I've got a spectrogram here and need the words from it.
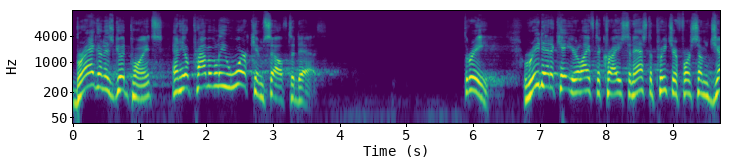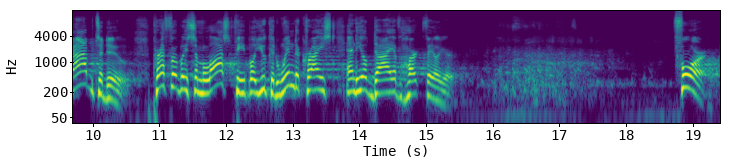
brag on his good points, and he'll probably work himself to death. Three, rededicate your life to Christ and ask the preacher for some job to do, preferably some lost people you could win to Christ, and he'll die of heart failure. Four,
